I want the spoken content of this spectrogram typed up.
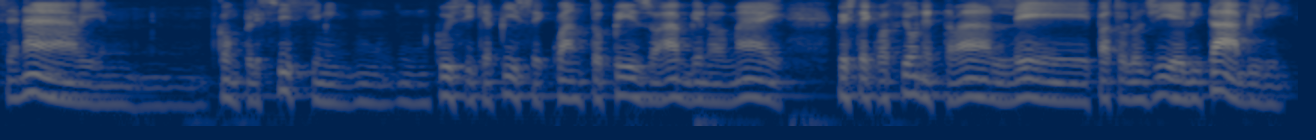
scenari mm, complessissimi in cui si capisce quanto peso abbiano ormai questa equazione tra le patologie evitabili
